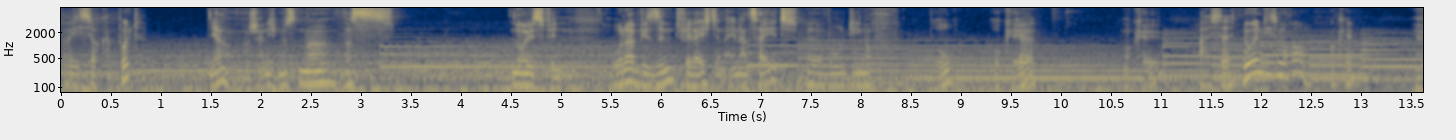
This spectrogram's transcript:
Aber die ist doch kaputt. Ja, wahrscheinlich müssten wir was Neues finden. Oder wir sind vielleicht in einer Zeit, äh, wo die noch. Oh, okay. Ja. Okay. Also nur in diesem Raum. Okay. Ja.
